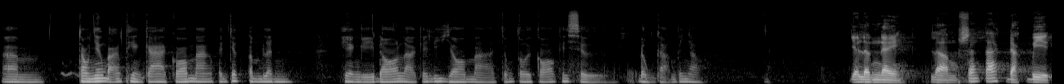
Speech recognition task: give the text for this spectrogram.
À, trong những bản thiền ca có mang tính chất tâm linh, Hiền nghĩ đó là cái lý do mà chúng tôi có cái sự đồng cảm với nhau. Và lần này là một sáng tác đặc biệt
